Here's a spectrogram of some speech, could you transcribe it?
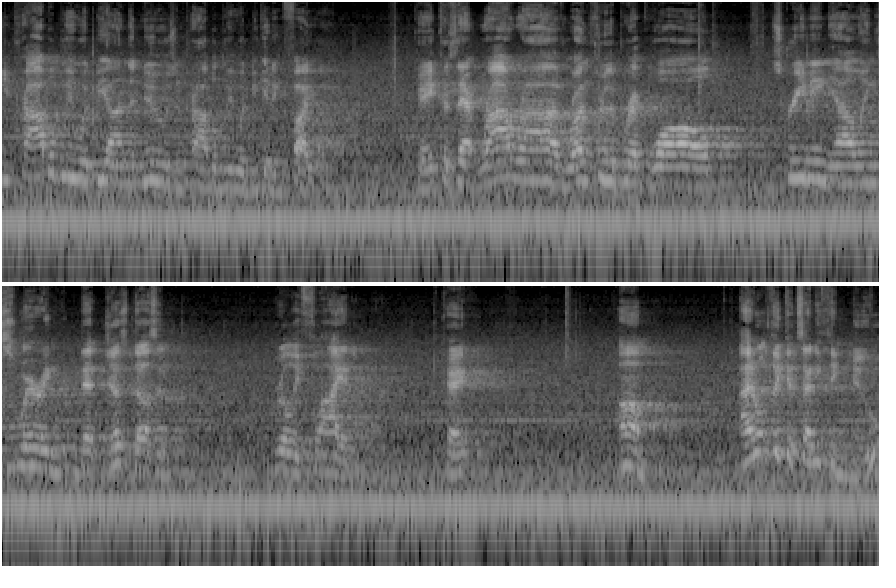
he probably would be on the news and probably would be getting fired. Okay? Because that rah rah, run through the brick wall, screaming, yelling, swearing, that just doesn't really fly anymore. Okay? Um, I don't think it's anything new,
